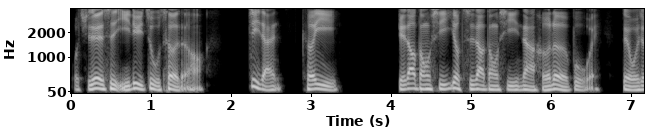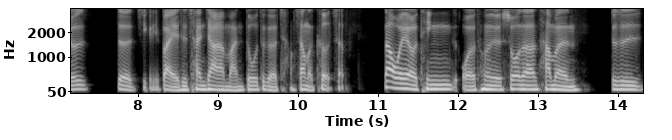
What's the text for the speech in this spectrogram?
我绝对是一律注册的哦。既然可以学到东西，又吃到东西，那何乐而不为？对，我就是这几个礼拜也是参加了蛮多这个厂商的课程。那我也有听我的同学说呢，他们就是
